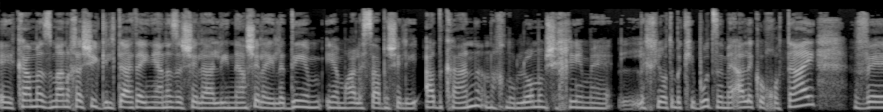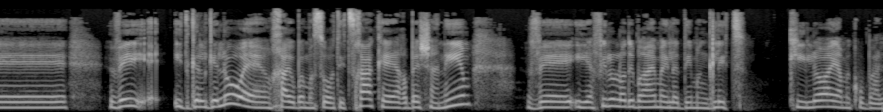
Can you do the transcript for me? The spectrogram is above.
אה, כמה זמן אחרי שהיא גילתה את העניין הזה של הלינה של הילדים, היא אמרה לסבא שלי, עד כאן, אנחנו לא ממשיכים אה, לחיות בקיבוץ, זה מעל לכוחותיי, ו... והתגלגלו, הם חיו במסורת יצחק הרבה שנים, והיא אפילו לא דיברה עם הילדים אנגלית, כי לא היה מקובל.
